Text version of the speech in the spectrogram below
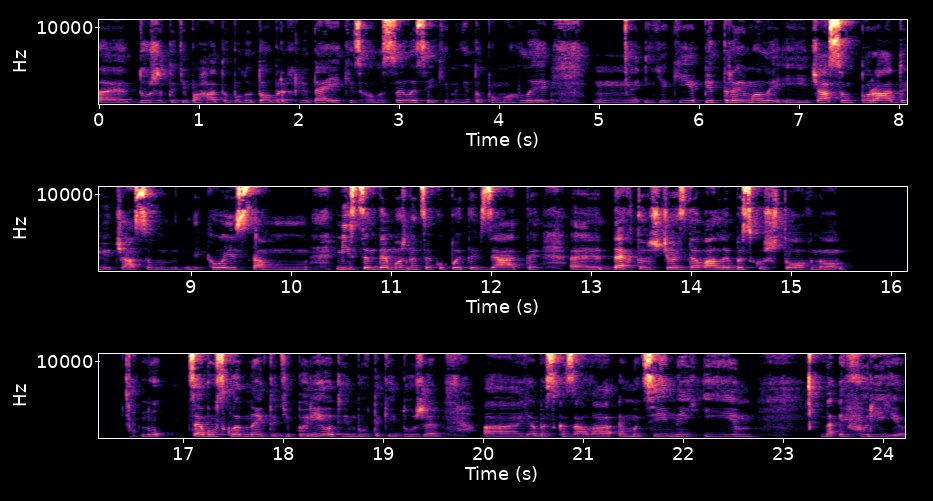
Е, Дуже тоді багато було добрих людей, які зголосилися, які мені допомогли, які підтримали і часом порадою, часом якоюсь там місцем, де можна це купити, взяти. Е, Дехто щось давали безкоштовно. Ну, це був складний тоді період. Він був такий дуже, е, я би сказала, емоційний і на ейфорії.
